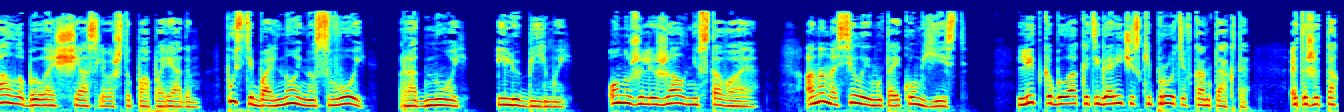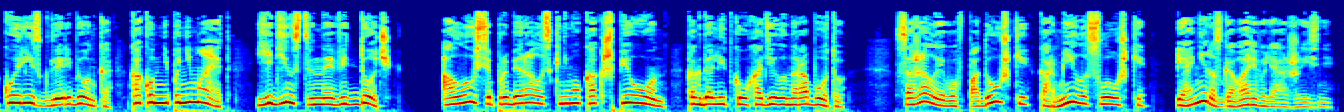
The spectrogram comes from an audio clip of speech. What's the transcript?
Алла была счастлива, что папа рядом. Пусть и больной, но свой, родной и любимый. Он уже лежал, не вставая. Она носила ему тайком есть. Лидка была категорически против контакта. Это же такой риск для ребенка, как он не понимает. Единственная ведь дочь. А Луся пробиралась к нему как шпион, когда Лидка уходила на работу. Сажала его в подушки, кормила с ложки, и они разговаривали о жизни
